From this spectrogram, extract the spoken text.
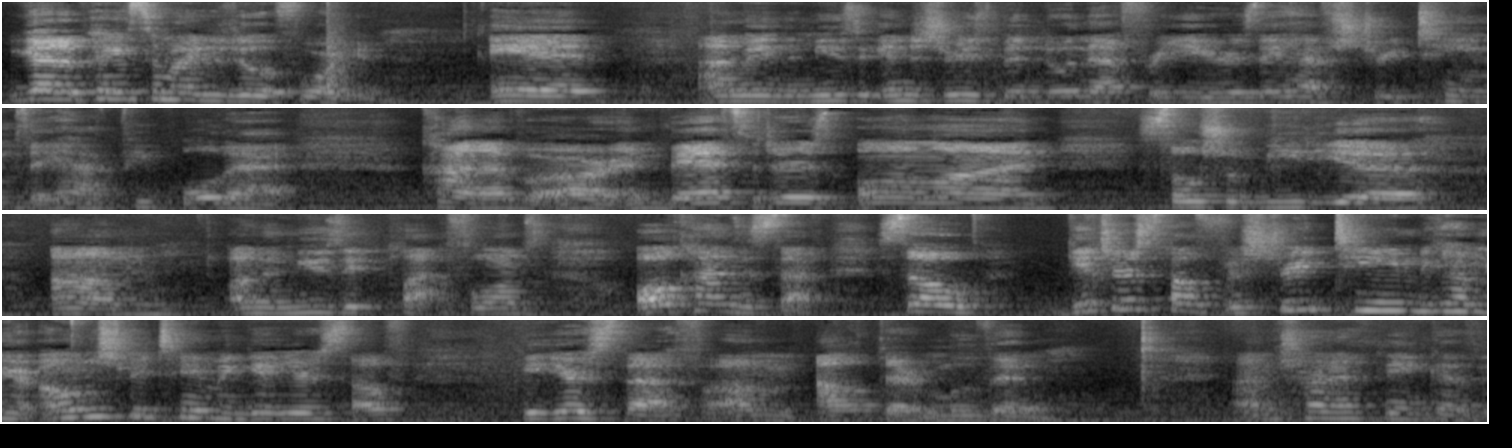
you got to pay somebody to do it for you. And I mean, the music industry's been doing that for years. They have street teams, they have people that kind of are ambassadors online, social media, um, on the music platforms, all kinds of stuff. So get yourself a street team, become your own street team, and get yourself get your stuff um, out there moving. I'm trying to think of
